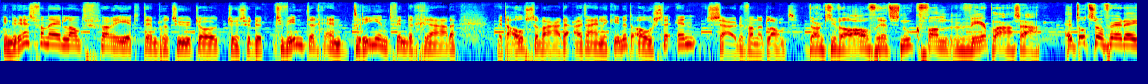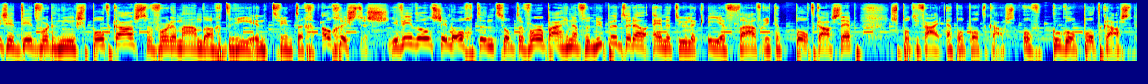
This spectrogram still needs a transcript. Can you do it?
In de rest van Nederland varieert de temperatuur tussen de 20 en 23 graden. Met de hoogste waarde uiteindelijk in het oosten en zuiden van het land. Dankjewel Alfred Snoek van Weerplaza. En tot zover deze Dit Wordt Het Nieuws podcast voor de maandag 23 augustus. Je vindt ons in de ochtend op de voorpagina van nu.nl en natuurlijk in je favoriete podcast app. Spotify, Apple Podcast of Google Podcast.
